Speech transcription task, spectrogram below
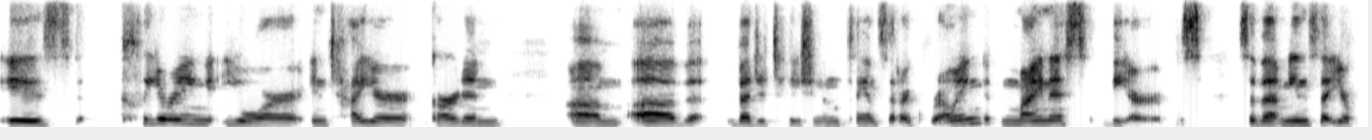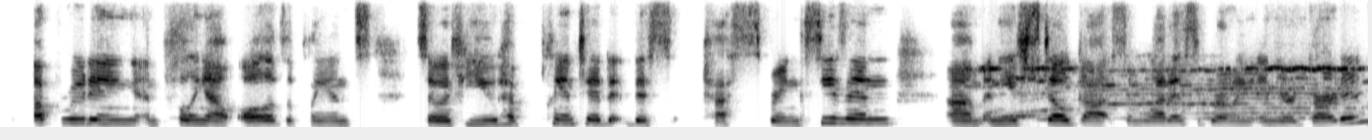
is clearing your entire garden um, of vegetation and plants that are growing minus the herbs. So that means that you're uprooting and pulling out all of the plants. So if you have planted this past spring season um, and you've still got some lettuce growing in your garden,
